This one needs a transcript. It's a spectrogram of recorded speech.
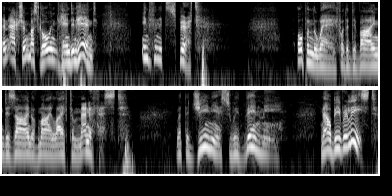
and action must go in hand in hand. Infinite Spirit, open the way for the divine design of my life to manifest. Let the genius within me now be released.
